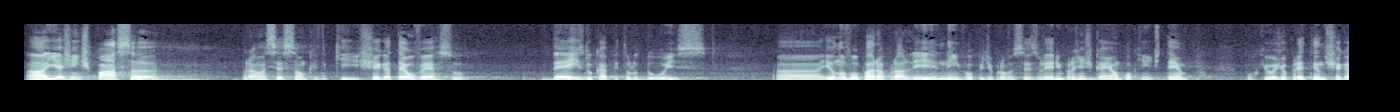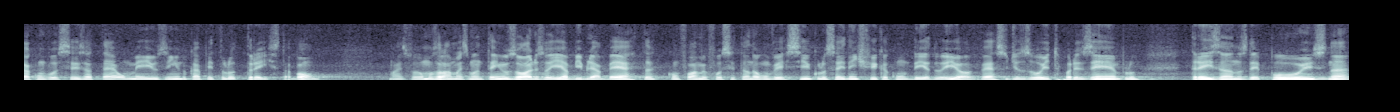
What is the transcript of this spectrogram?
Aí a gente passa para uma sessão que, que, chega até o verso 10 do capítulo 2. Ah, eu não vou parar para ler, nem vou pedir para vocês lerem, para a gente ganhar um pouquinho de tempo, porque hoje eu pretendo chegar com vocês até o meiozinho do capítulo 3, tá bom? Mas vamos lá, mas mantenha os olhos aí, a Bíblia aberta, conforme eu for citando algum versículo, você identifica com o dedo aí, ó, verso 18, por exemplo, três anos depois, né?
